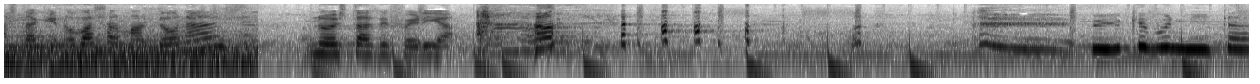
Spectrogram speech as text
hasta que no vas al McDonald's, no estás de feria. Uy, qué bonita.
